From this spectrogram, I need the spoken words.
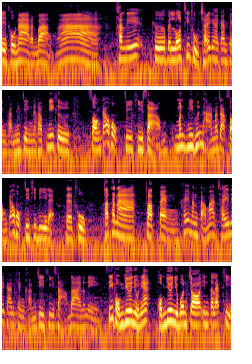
Daytona กันบ้างอ่าคันนี้คือเป็นรถที่ถูกใช้ในการแข่งขันจริง ๆ นะครับ นี่คือ 296 GT3 มันมีพื้นฐานมาจาก 296 GTB แหละ แต่ถูก พัฒนาปรับแต่งให้มันสามารถใช้ในการแข่งขัน GT3 ได้นั่นเอง ที่ผมยืนอยู่เนี้ยผมยืนอยู่บนจออินเตอร์แอคทีฟ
